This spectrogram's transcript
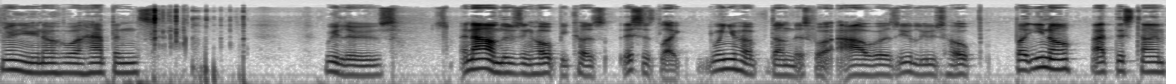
and you know what happens. We lose. And now I'm losing hope because this is like when you have done this for hours, you lose hope. But you know, at this time,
